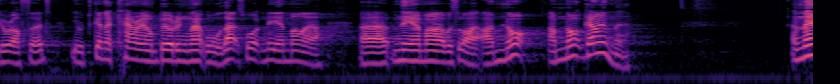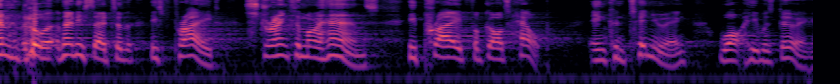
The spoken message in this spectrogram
you're offered. You're going to carry on building that wall. That's what Nehemiah uh, Nehemiah was like. I'm not. I'm not going there. And then, then he said to the, he's prayed, strengthen my hands. He prayed for God's help in continuing what he was doing.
